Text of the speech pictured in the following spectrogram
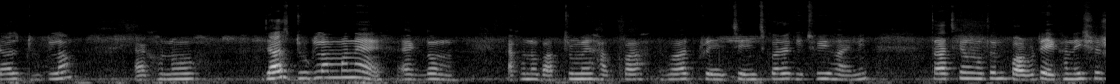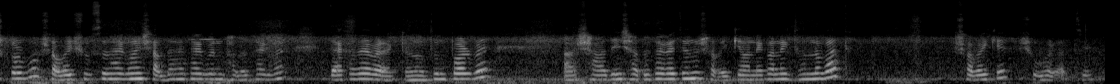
জাস্ট ঢুকলাম। এখনও জাস্ট ঢুকলাম মানে একদম এখনও বাথরুমে হাত পা ধোয়া চেঞ্জ করা কিছুই হয়নি। তো আজকের মতন পর্বটা এখানেই শেষ করব। সবাই সুস্থ থাকবেন, সাবধানে থাকবেন, ভালো থাকবেন। দেখা হবে আবার একটা নতুন পর্বে। আর সারাদিন সাথে থাকার জন্য সবাইকে অনেক অনেক ধন্যবাদ। সবাইকে শুভরাত্রি।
